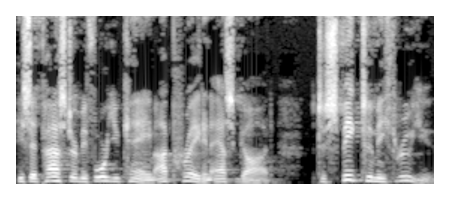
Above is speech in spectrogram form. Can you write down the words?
He said, Pastor, before you came, I prayed and asked God to speak to me through you.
